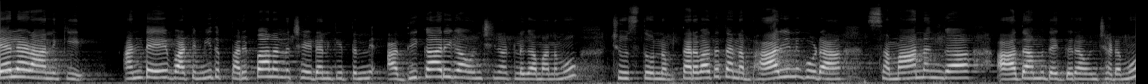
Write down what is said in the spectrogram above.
ఏలడానికి అంటే వాటి మీద పరిపాలన చేయడానికి ఇతన్ని అధికారిగా ఉంచినట్లుగా మనము చూస్తున్నాం. తర్వాత తన భార్యను కూడా సమానంగా ఆదాము దగ్గర ఉంచడము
